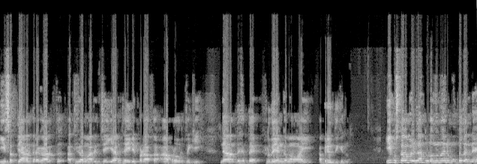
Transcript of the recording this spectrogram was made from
ഈ സത്യാനന്തര കാലത്ത് അധികമാരും ചെയ്യാൻ ധൈര്യപ്പെടാത്ത ആ പ്രവൃത്തിക്ക് ഞാൻ അദ്ദേഹത്തെ ഹൃദയംഗമമായി അഭിനന്ദിക്കുന്നു. ഈ പുസ്തകം എഴുതാൻ തുടങ്ങുന്നതിന് മുമ്പ് തന്നെ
